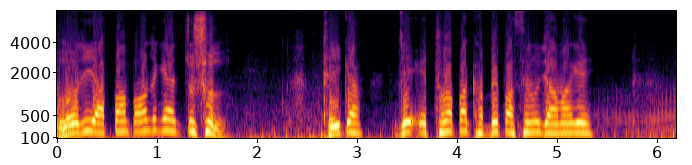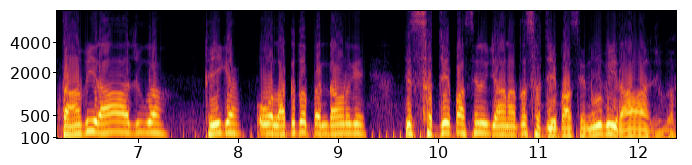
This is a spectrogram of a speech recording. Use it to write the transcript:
ਲੋ ਜੀ, ਆਪਾਂ ਪਹੁੰਚ ਗਏ ਹਾਂ ਚੁਸ਼ੁਲ। ਠੀਕ ਆ, ਜੇ ਇੱਥੋਂ ਆਪਾਂ ਖੱਬੇ ਪਾਸੇ ਨੂੰ ਜਾਵਾਂਗੇ, ਤਾਂ ਵੀ ਰਾਹ ਆ ਜਾਊਗਾ। ਠੀਕ ਆ ਉਹ ਅਲੱਗ ਤੋਂ ਪਿੰਡ ਆਉਣਗੇ, ਜੇ ਸੱਜੇ ਪਾਸੇ ਨੂੰ ਜਾਣਾ ਤਾਂ ਸੱਜੇ ਪਾਸੇ ਨੂੰ ਵੀ ਰਾਹ ਆ ਜਾਊਗਾ।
